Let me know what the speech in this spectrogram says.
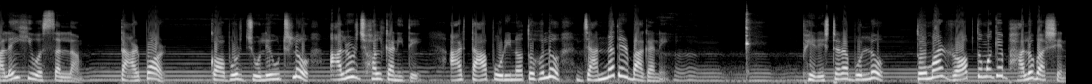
আলাইহি ওয়াসাল্লাম। তারপর কবর জ্বলে উঠল আলোর ঝলকানিতে, আর তা পরিণত হল জান্নাতের বাগানে। ফেরেস্তারা বলল, তোমার রব তোমাকে ভালোবাসেন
